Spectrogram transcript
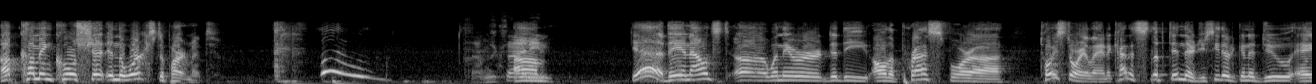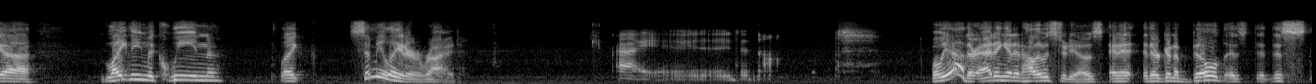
Upcoming cool shit in the works department. Woo! Sounds exciting. Um, yeah, they announced uh, when they were did the all the press for uh, Toy Story Land. It kind of slipped in there. Do you see they're gonna do a uh, Lightning McQueen like simulator ride? I did not. Well, yeah, they're adding it at Hollywood Studios, and it, they're going to build. This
